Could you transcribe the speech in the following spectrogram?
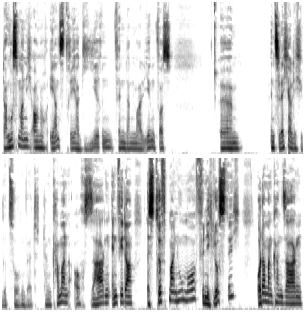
Da muss man nicht auch noch ernst reagieren, wenn dann mal irgendwas ähm, ins Lächerliche gezogen wird. Dann kann man auch sagen, entweder es trifft mein Humor, finde ich lustig, oder man kann sagen,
